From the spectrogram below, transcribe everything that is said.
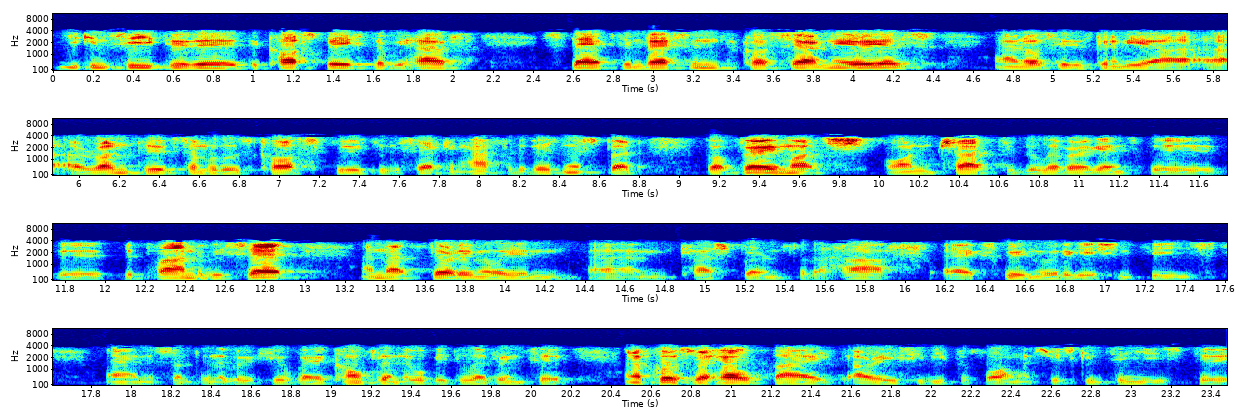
you can see through the cost base that we have stepped investment across certain areas, obviously there's gonna be a run through of some of those costs through to the second half of the business. But very much on track to deliver against the plan that we set. And that 30 million um, cash burn for the half, excluding litigation fees, um, is something that we feel very confident that we'll be delivering to. And of course, we're helped by our ACV performance, which continues to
